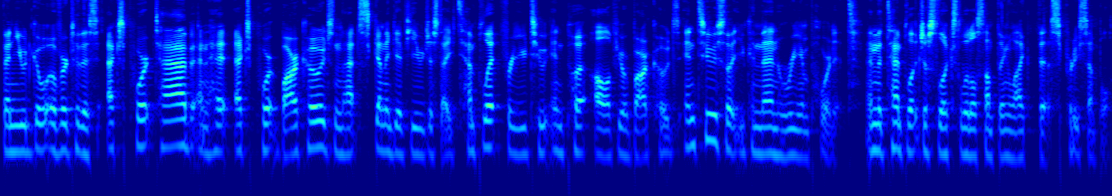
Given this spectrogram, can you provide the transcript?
Then you would go over to this export tab and hit export barcodes, and that's gonna give you just a template for you to input all of your barcodes into so that you can then re-import it. And the template just looks a little something like this, pretty simple.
